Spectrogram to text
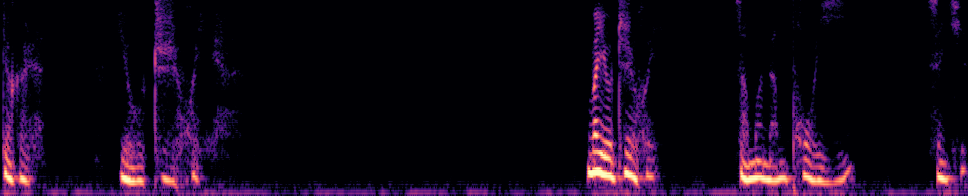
这个人有智慧呀，没有智慧，怎么能破疑生信？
